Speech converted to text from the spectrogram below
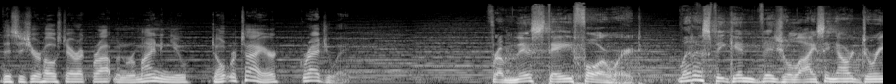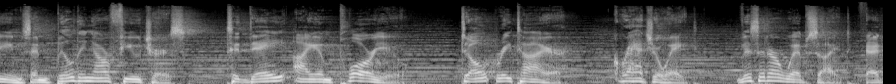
this is your host, Eric Brotman, reminding you don't retire, graduate. From this day forward, let us begin visualizing our dreams and building our futures. Today, I implore you don't retire, graduate. Visit our website at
